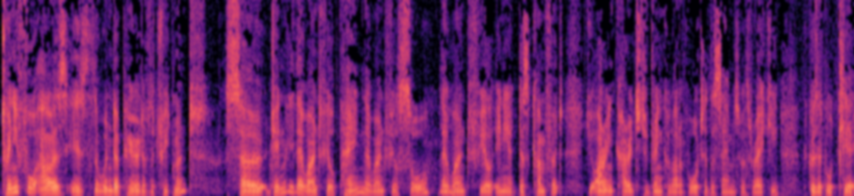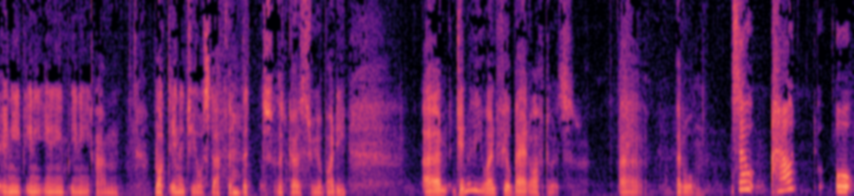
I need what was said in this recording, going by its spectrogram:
24 hours is the window period of the treatment. So generally they won't feel pain, they won't feel sore, they won't feel any discomfort. You are encouraged to drink a lot of water, the same as with Reiki, because it will clear any, any, any, any, um, blocked energy or stuff that, that, that goes through your body. Um, generally you won't feel bad afterwards, uh, at all. So how, or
